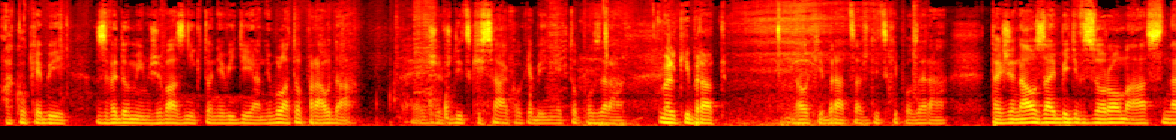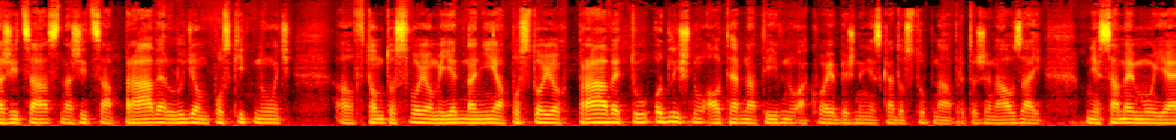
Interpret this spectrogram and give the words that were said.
ako keby s vedomím, že vás nikto nevidí a nebola to pravda. Hej, že vždycky sa ako keby niekto pozerá. Veľký brat veľký brat sa vždycky pozerá. Takže naozaj byť vzorom a snažiť sa, snažiť sa práve ľuďom poskytnúť e, v tomto svojom jednaní a postojoch práve tú odlišnú alternatívnu, ako je bežne dneska dostupná, pretože naozaj mne samému je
